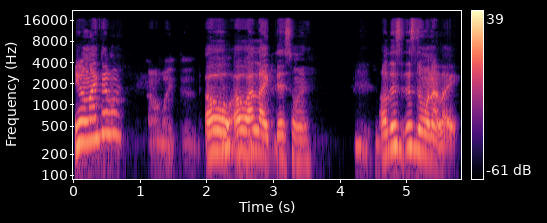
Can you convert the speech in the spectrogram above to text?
You don't like that one? I don't like the. Oh, oh, I like this one. Oh, this this is the one I like.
